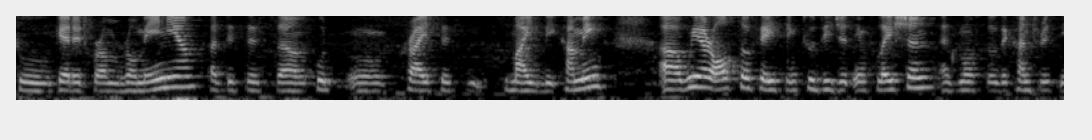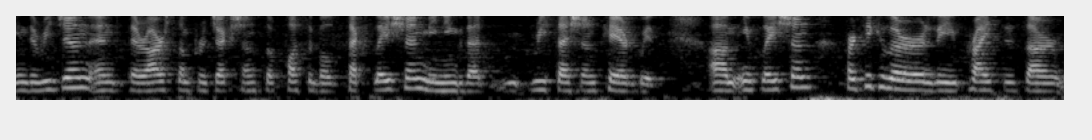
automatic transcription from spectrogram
to get it from Romania. But this is uh, food uh, crisis might be coming. Uh, we are also facing two digit inflation, as most of the countries in the region, and there are some projections of possible stagflation, meaning that recession paired with um, inflation. Particularly, prices are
